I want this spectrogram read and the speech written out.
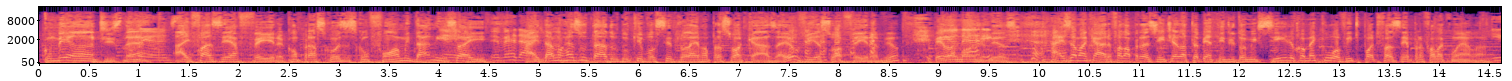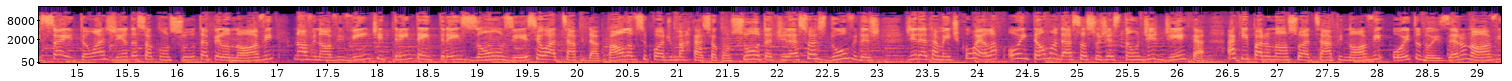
Comer antes, né? Comer antes. Aí fazer a feira, comprar as coisas com fome, dá nisso É, aí. é verdade. Aí dá no resultado do que você leva pra sua casa. Eu vi a sua feira, viu? Pelo amor né, de? Deus. Raíza Macário, fala pra gente, ela também atende domicílio, como é que o ouvinte pode fazer pra falar com ela? Isso aí, então agenda sua consulta pelo 99920 3311. Esse é o WhatsApp da Paula. Você pode marcar sua consulta, tirar suas dúvidas diretamente com ela ou então mandar sua sugestão de dica aqui para o nosso WhatsApp 98209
